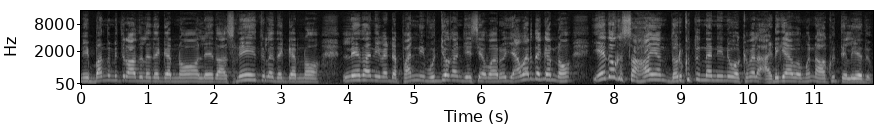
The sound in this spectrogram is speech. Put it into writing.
నీ బంధుమిత్రాదుల దగ్గరనో లేదా స్నేహితుల దగ్గరనో లేదా నీ వెంట పని ఉద్యోగం చేసేవారు ఎవరి దగ్గరనో ఏదో ఒక సహాయం దొరుకుతుందని నువ్వు ఒకవేళ అడిగావేమో నాకు తెలియదు.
